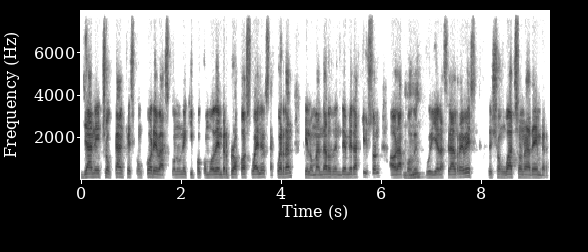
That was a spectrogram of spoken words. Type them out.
Ya han hecho canjes con corebacks con un equipo como Denver, Brock Osweiler, ¿se acuerdan? Que lo mandaron de Denver a Houston. Ahora pudiera ser al revés, de Sean Watson a Denver.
